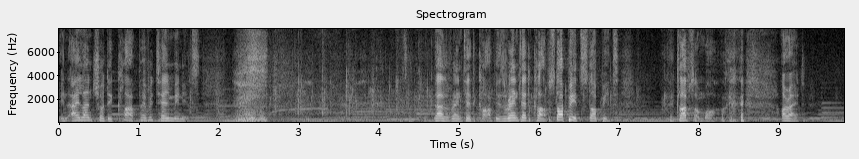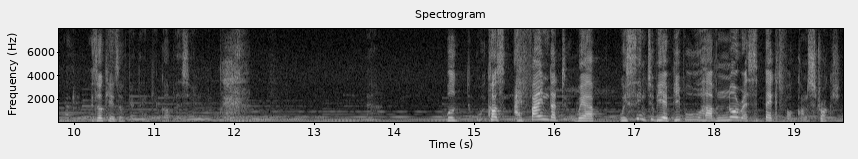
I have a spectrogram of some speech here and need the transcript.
In Island Church, they clap every 10 minutes. That's rented clap. It's rented clap. Stop it. Stop it. Okay, clap some more. All right. It's okay. It's okay. Thank you. God bless you. yeah. Well, because I find that we are, we seem to be a people who have no respect for construction.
